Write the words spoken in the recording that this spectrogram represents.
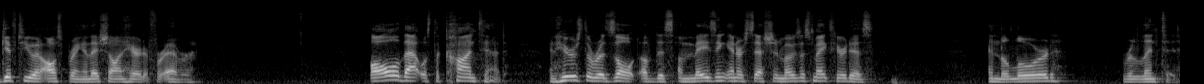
give to you an offspring and they shall inherit it forever. All that was the content. And here's the result of this amazing intercession Moses makes. Here it is. And the Lord relented.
